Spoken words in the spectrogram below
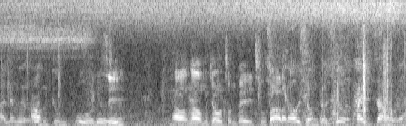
不是啊，那个温度过热。行，好，那我们就准备出发了。高雄的时候拍照了。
